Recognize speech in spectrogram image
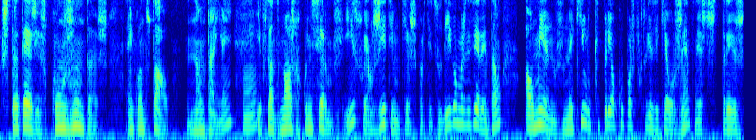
estratégias conjuntas, enquanto tal, não têm, uhum. e portanto nós reconhecermos isso, é legítimo que estes partidos o digam, mas dizer então, ao menos naquilo que preocupa os portugueses e que é urgente, nestes três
